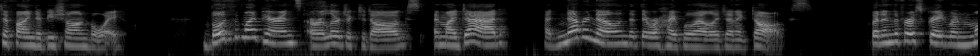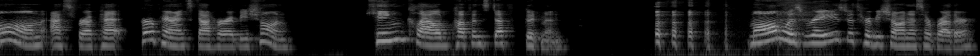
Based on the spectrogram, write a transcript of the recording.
to find a Bichon boy. Both of my parents are allergic to dogs, and my dad had never known that there were hypoallergenic dogs. But in the first grade, when mom asked for a pet, her parents got her a Bichon. King Cloud Pufnstuf Goodman. mom was raised with her Bichon as her brother.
